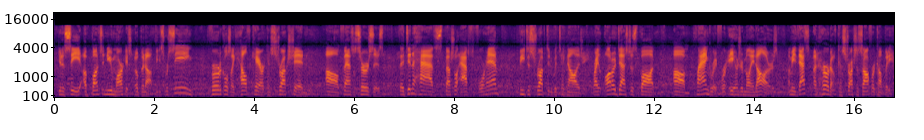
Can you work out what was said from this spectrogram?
You're going to see a bunch of new markets open up because we're seeing verticals like healthcare, construction, um, financial services that didn't have special apps beforehand be disrupted with technology, right? Autodesk just bought um, PlanGrid for $800 million. I mean, that's unheard of, construction software company.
